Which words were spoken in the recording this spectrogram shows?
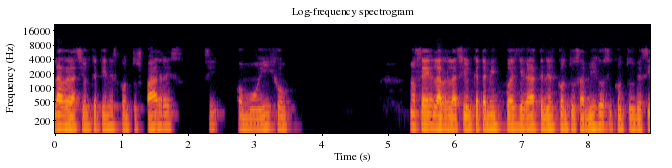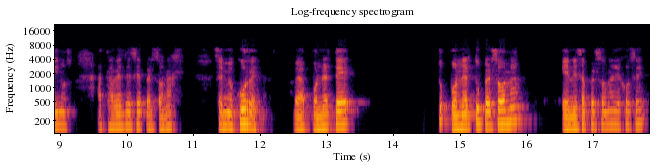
la relación que tienes con tus padres, ¿sí? Como hijo. No sé, la relación que también puedes llegar a tener con tus amigos y con tus vecinos a través de ese personaje. Se me ocurre, ¿verdad? Ponerte, tu, poner tu persona en esa persona de José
